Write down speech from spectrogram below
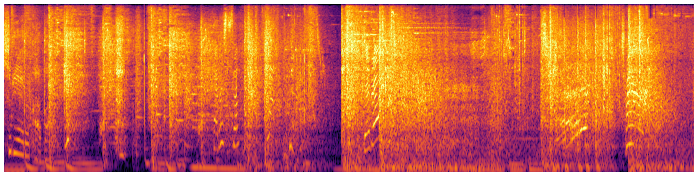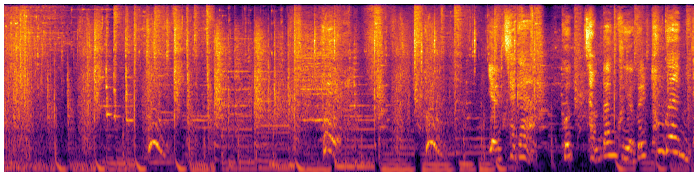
수리하러 가봐. 알았어. 따라. 열차가 곧 전방 구역을 통과합니다.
